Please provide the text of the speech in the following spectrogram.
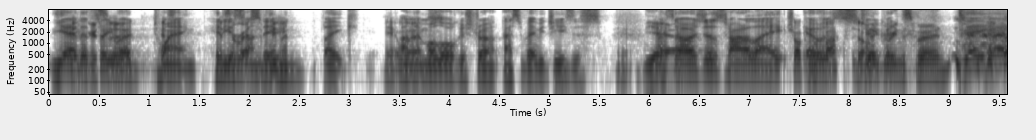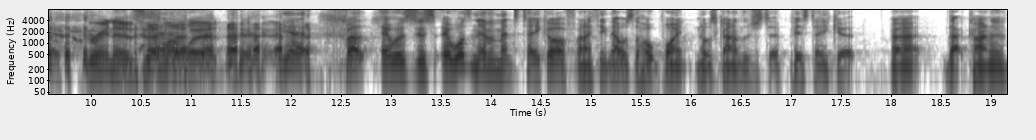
yeah, thing. the It's three word it's- twang. it's a Hideous Sun. Demon, like Yeah, it Unknown works. Mortal Orchestra, Acid Baby Jesus. Yeah. yeah. And so I was just trying to like Tropical it was Fuckstorm. Joe stupid. Grinspoon. There you go. Grinners is one word. yeah, but it was just it was never meant to take off, and I think that was the whole point. And it was kind of just a piss take at uh, that kind of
